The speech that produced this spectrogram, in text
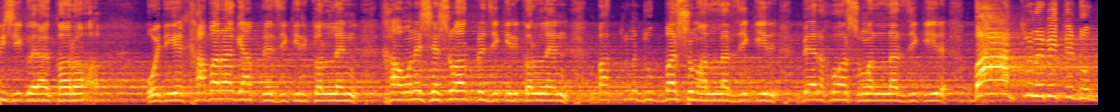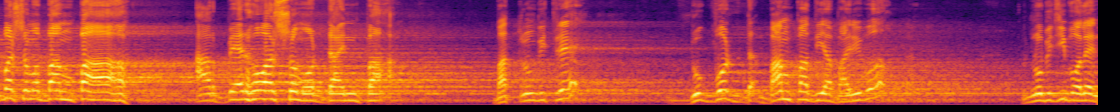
বেশি করে করো। ওইদিকে খাবার আগে আপনি জিকির করলেন, খাওয়ানে শেষ হওয়ার পরে জিকির করলেন, বাথরুমে ডুববার সময় আল্লাহর জিকির, বের হওয়ার সময় আল্লাহর জিকির, বাথরুমের ভিতরে ডুববার সময় বাম পা, আর বের হওয়ার সময় ডাইন পা। বাথরুম ভিতরে ডুবব, বাম পা দিয়া বাইরিব নবীজি বলেন,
